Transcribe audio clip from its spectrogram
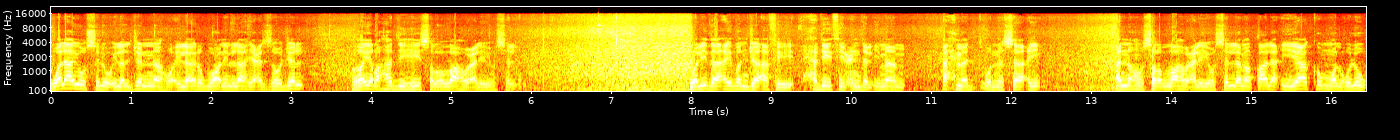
ولا يوصل إلى الجنة وإلى رضوان الله عز وجل غير هديه صلى الله عليه وسلم. ولذا أيضا جاء في حديث عند الإمام أحمد والنسائي أنه صلى الله عليه وسلم قال إياكم والغلو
